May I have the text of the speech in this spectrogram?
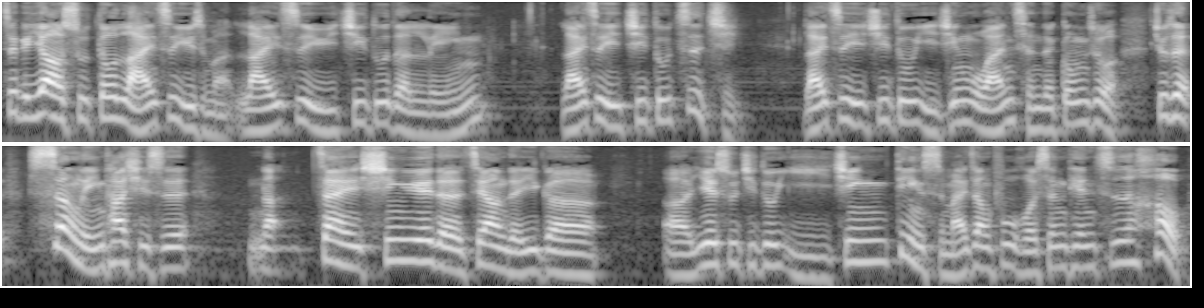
这个要素都来自于什么？来自于基督的灵，来自于基督自己，来自于基督已经完成的工作。就是圣灵，他其实那在新约的这样的一个。呃，耶稣基督已经钉死、埋葬、复活、升天之后，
